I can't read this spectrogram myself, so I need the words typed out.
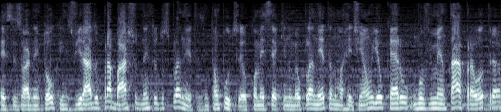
esses ordem tokens virado para baixo dentro dos planetas. Então, putz, eu comecei aqui no meu planeta, numa região, e eu quero movimentar para outra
